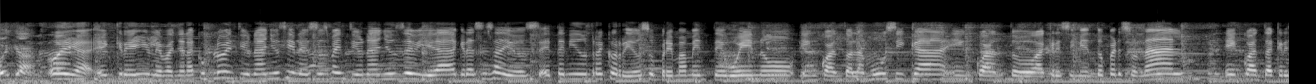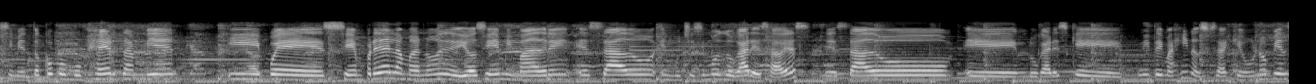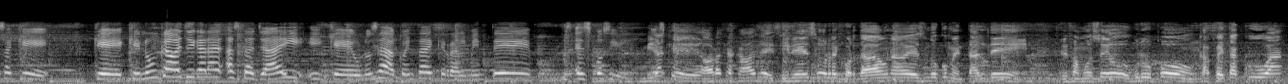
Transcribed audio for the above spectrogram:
oiga. Oiga, increíble, mañana cumplo 21 años y en esos 21 años de vida, gracias a Dios, he tenido un recorrido supremamente bueno en cuanto a la música, en cuanto a crecimiento personal, en cuanto a crecimiento como mujer también. Y pues siempre de la mano de Dios y de mi madre he estado en muchísimos lugares, ¿sabes? He estado en lugares que ni te imaginas, o sea, que uno piensa que, que, nunca va a llegar hasta allá y, y, que uno se da cuenta de que realmente es posible. Mira que ahora que acabas de decir eso, recordaba una vez un documental de el famoso grupo Café Tacuba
